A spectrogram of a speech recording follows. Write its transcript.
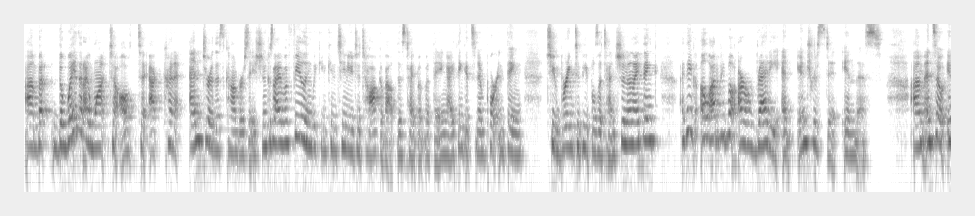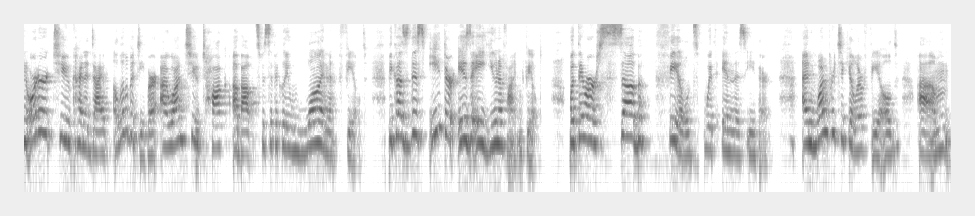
Um, but the way that I want to all, to kind of enter this conversation, because I have a feeling we can continue to talk about this type of a thing. I think it's an important thing to bring to people's attention, and I think I think a lot of people are ready and interested in this. Um, and so, in order to kind of dive a little bit deeper, I want to talk about specifically one field because this ether is a unifying field. But there are subfields within this ether. And one particular field um,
